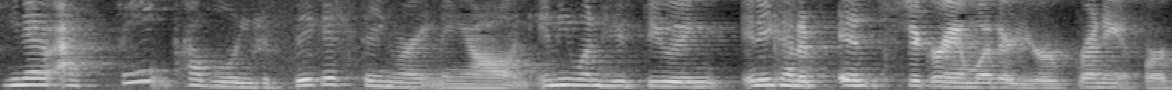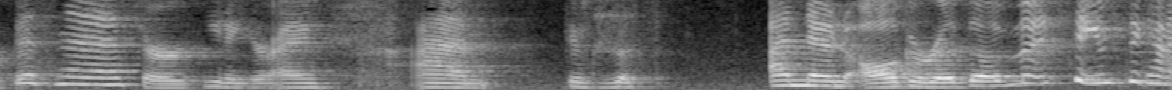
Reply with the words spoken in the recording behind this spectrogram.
You know, I think probably the biggest thing right now, and anyone who's doing any kind of Instagram, whether you're running it for a business or you know your own, um, there's this unknown algorithm that seems to kind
